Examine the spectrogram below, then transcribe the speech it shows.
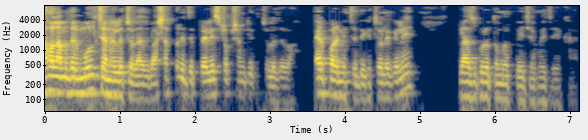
তাহলে আমাদের মূল চ্যানেলে চলে আসবে। আসার পরে যে প্লেলিস্ট অপশনটিতে চলে যাবা। এরপরে নিচের দিকে চলে গেলেই ক্লাসগুলো তোমরা পেয়ে যাবে যে এখানে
